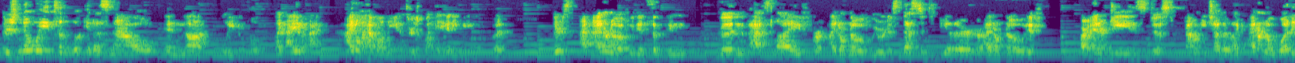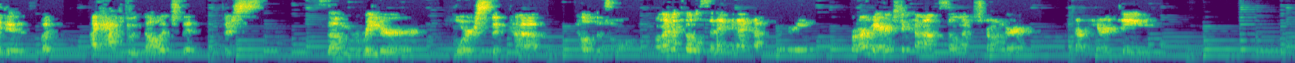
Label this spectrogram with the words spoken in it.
there's no way to look at us now and not believe in. Like I, I, I don't have all the answers by any means, but there's I, I, don't know if we did something good in the past life, or I don't know if we were just destined to be together, or I don't know if our energies just found each other. Like I don't know what it is, but I have to acknowledge that there's some greater force that kind of helped us along. Well, I'm a total cynic, and I have to agree for our marriage to come out so much stronger, our parenting,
